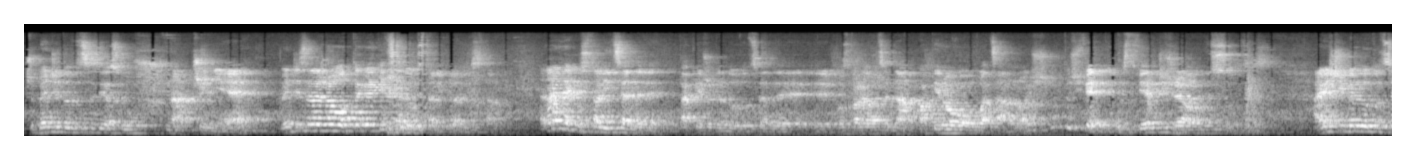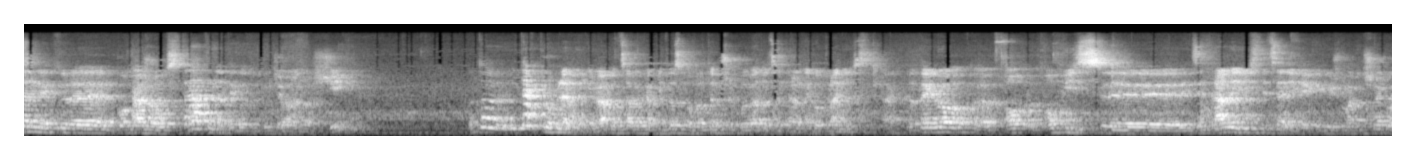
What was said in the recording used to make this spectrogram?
czy będzie to decyzja słuszna, czy nie, będzie zależało od tego, jakie ceny ustali planista. A nawet jak ustali ceny takie, że będą to ceny y, pozwalające na papierową opłacalność, no to świetnie, stwierdzi, że on jest sukces. A jeśli będą to ceny, które pokażą straty na tego typu działalności, no to i tak problemu nie ma, bo cały kapitał z powrotem przepływa do centralnego planisty. Tak? Do tego e, opis y, centralnej listy cen, jak jakiegoś magicznego,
